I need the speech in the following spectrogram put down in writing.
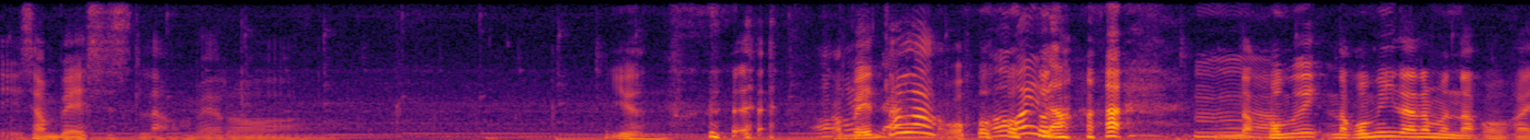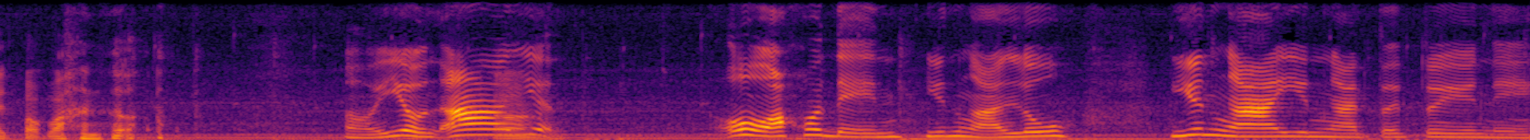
isang beses lang, pero yun. Mabenta lang ako. Okay lang. Mm, Nakumi- nakumita naman ako kahit papaano. Oh, yun. Ah, Ah. yun. Oh, ako din. Yun nga, low. Yun nga, yun nga. Ito, ito yun eh.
